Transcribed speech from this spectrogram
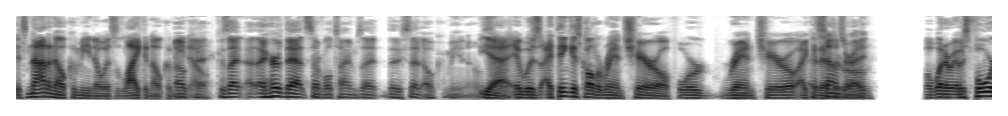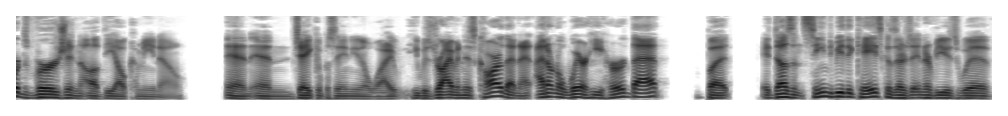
It's not an El Camino. It's like an El Camino. Okay, because I I heard that several times that they said El Camino. Yeah, so- it was. I think it's called a Ranchero, Ford Ranchero. I could That have sounds it wrong. right. But whatever. It was Ford's version of the El Camino, and and Jacob was saying, you know, why he was driving his car that night. I don't know where he heard that, but it doesn't seem to be the case because there's interviews with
